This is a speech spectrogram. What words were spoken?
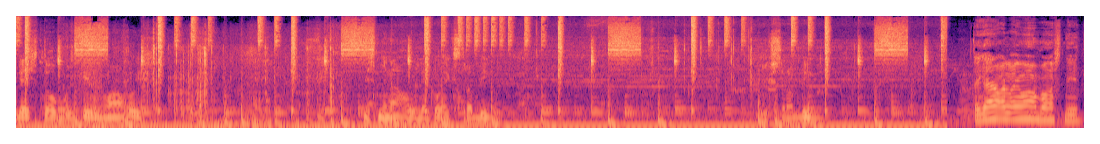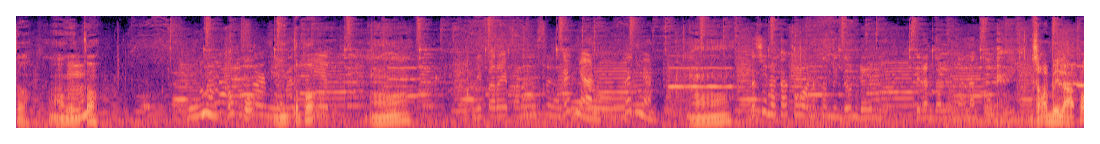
Guys, double kill mga kuys. This may nahuli ko, extra big. Extra big. Kaya ano kalaki mga bangas dito? Ah, ganito. Hmm, opo. Ganito po. Oo. Hindi pare-parehas lang. Ganyan, ganyan. Oo. Kasi nakakuha na kami doon dahil tinanggalan nga ng tubig. Sa kabila po.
